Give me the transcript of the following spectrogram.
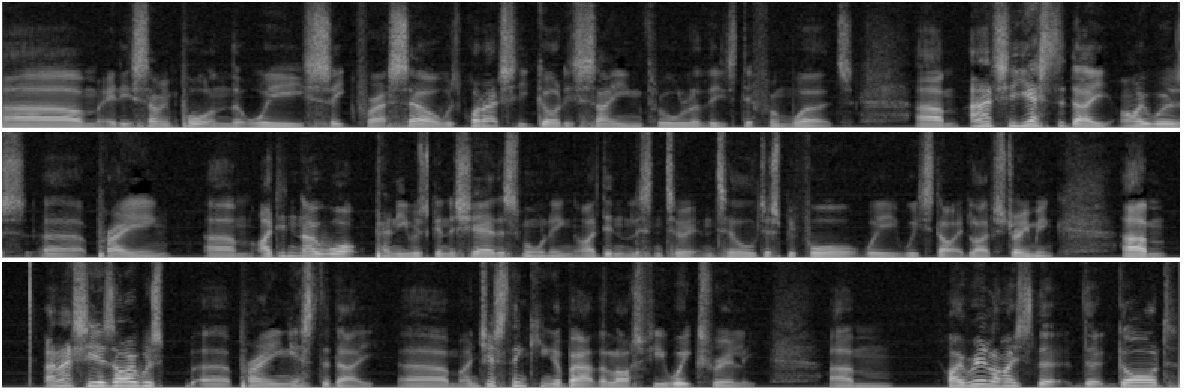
Um, it is so important that we seek for ourselves what actually God is saying through all of these different words. Um, and actually, yesterday I was uh, praying um, I didn't know what Penny was going to share this morning. I didn't listen to it until just before we, we started live streaming. Um, and actually, as I was uh, praying yesterday um, and just thinking about the last few weeks, really, um, I realised that, that God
